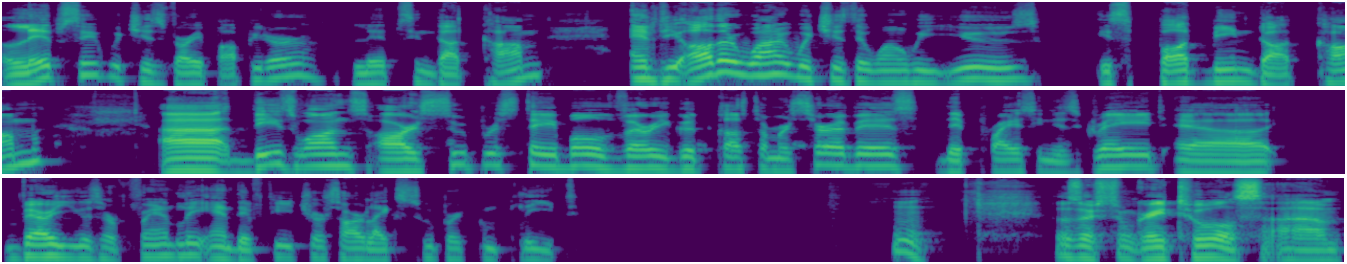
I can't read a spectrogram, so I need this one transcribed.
Libsyn, which is very popular, libsyn.com. And the other one, which is the one we use, is podbean.com. Uh, these ones are super stable, very good customer service. The pricing is great. Uh, very user friendly and the features are like super complete hmm. those are some great tools um,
